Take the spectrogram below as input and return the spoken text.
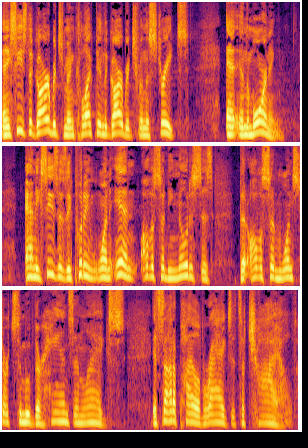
and he sees the garbage men collecting the garbage from the streets in the morning. And he sees as he's putting one in, all of a sudden he notices that all of a sudden one starts to move their hands and legs. It's not a pile of rags, it's a child.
